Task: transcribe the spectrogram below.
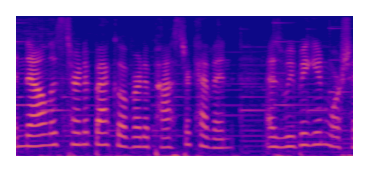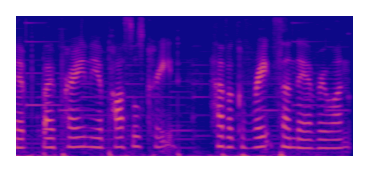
And now let's turn it back over to Pastor Kevin as we begin worship by praying the Apostles' Creed. Have a great Sunday, everyone.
